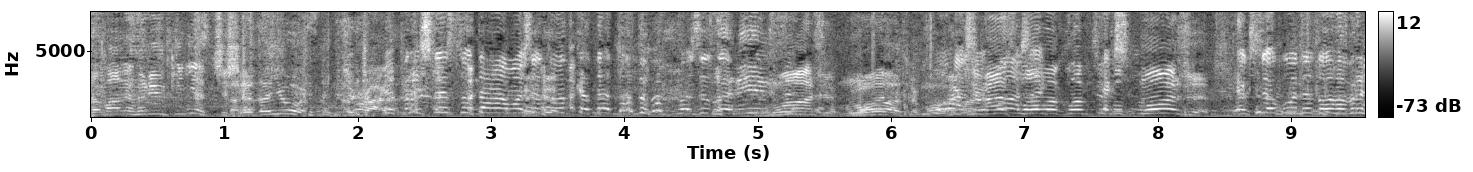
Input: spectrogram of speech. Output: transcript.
Давали горілки ні, чи що? Не дають. Ми прийшли сюди, може тут кандидат, може зарівся. Може, Може, може. Ключове слово, хлопці, тут може. Як все буде добре,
